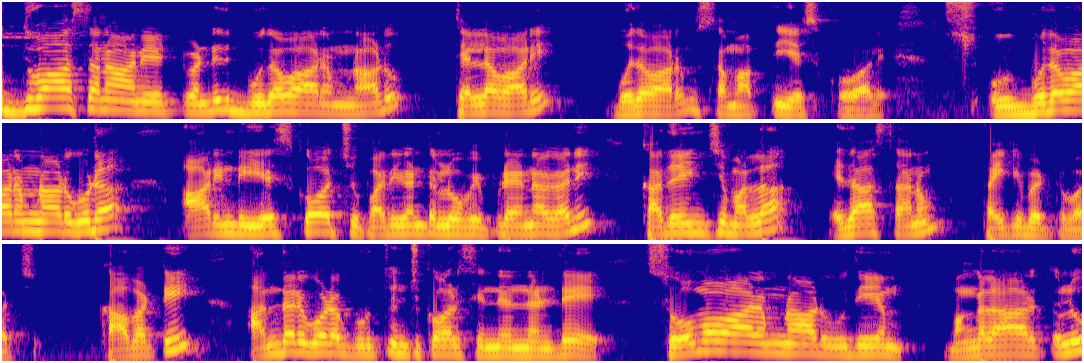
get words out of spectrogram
ఉద్వాసన అనేటువంటిది బుధవారం నాడు తెల్లవారి బుధవారం సమాప్తి చేసుకోవాలి. బుధవారం నాడు కూడా ఆరింటి చేసుకోవచ్చు. పది గంటలలోపు ఎప్పుడైనా కానీ కదిలించి మళ్ళా యథాస్థానం పైకి పెట్టవచ్చు. కాబట్టి అందరూ కూడా గుర్తుంచుకోవాల్సింది ఏంటంటే సోమవారం నాడు ఉదయం మంగళహారతులు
